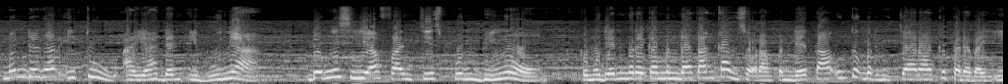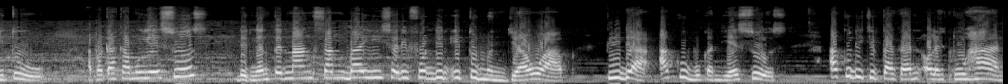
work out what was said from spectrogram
Mendengar itu, ayah dan ibunya, Domisia Francis pun bingung. Kemudian mereka mendatangkan seorang pendeta untuk berbicara kepada bayi itu. Apakah kamu Yesus? Dengan tenang sang bayi Syarifuddin itu menjawab, Tidak, aku bukan Yesus. Aku diciptakan oleh Tuhan,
